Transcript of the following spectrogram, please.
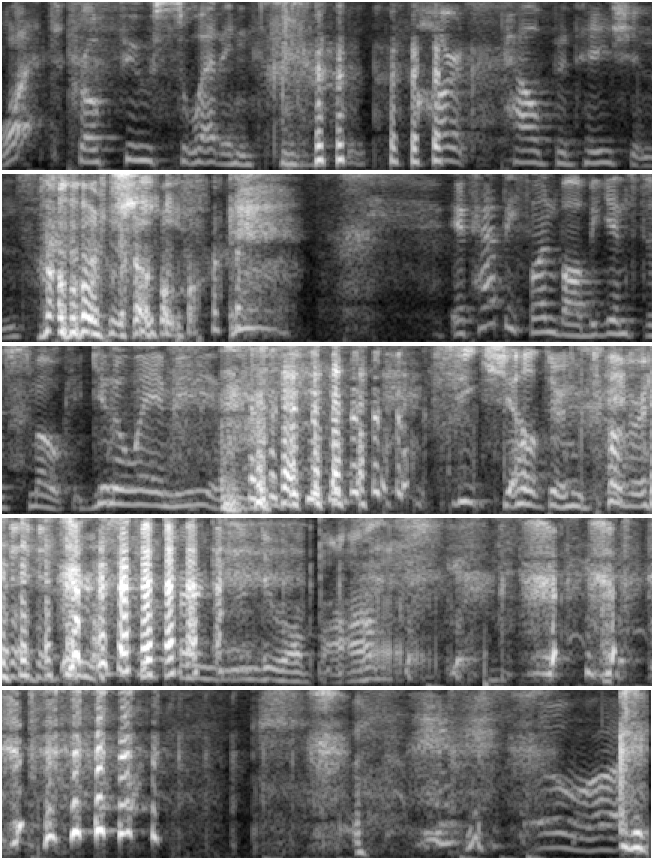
What? profuse sweating, heart palpitations. Oh, jeez. If Happy Fun Ball begins to smoke, get away immediately. Seek- Seek shelter and cover head. Turns into a bomb. Oh, my. Is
